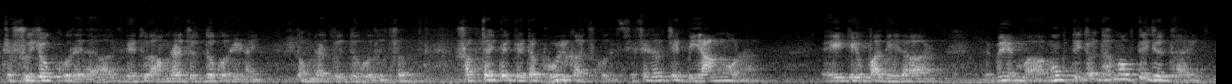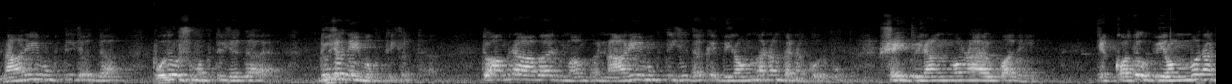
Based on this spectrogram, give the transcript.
একটা সুযোগ করে দেওয়া, যেহেতু আমরা যুদ্ধ করি নাই। তোমরা যুদ্ধ করেছ। সবচাইতে যেটা ভুল কাজ করেছে, সেটা হচ্ছে বীরাঙ্গনা। এই যে উপাধি দেওয়ার মুক্তিযোদ্ধা মুক্তিযোদ্ধাই, নারী মুক্তিযোদ্ধা, পুরুষ মুক্তিযোদ্ধা, দুজনেই মুক্তিযোদ্ধা। তো আমরা আবার নারী মুক্তিযোদ্ধাকে বীরঙ্গনা কেন করব? সেই বীরাঙ্গনা উপাধি যে কত বিড়ম্বনার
